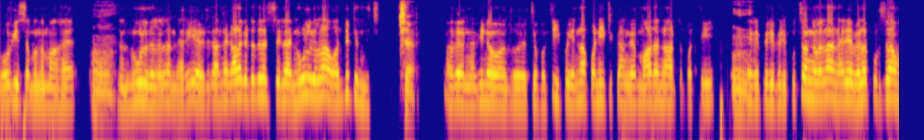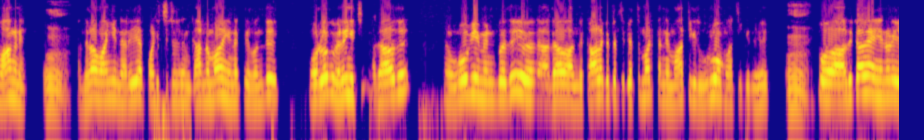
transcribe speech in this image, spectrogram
ஓவிய சம்பந்தமாக நூல்கள் எல்லாம் நிறைய எடுத்து அந்த காலகட்டத்துல சில நூல்கள்லாம் வந்துட்டு இருந்துச்சு. அத நவீன பத்தி இப்ப என்ன பண்ணிட்டு இருக்காங்க மாடர்ன் ஆர்ட் பத்தி நிறைய பெரிய பெரிய புத்தகங்கள் எல்லாம் நிறைய விலை கொடுத்து தான் வாங்கினேன் அதெல்லாம் வாங்கி நிறைய படிச்சுட்டு காரணமா எனக்கு வந்து ஓரளவுக்கு விளங்கிச்சு அதாவது ஓவியம் என்பது அதாவது அந்த காலகட்டத்துக்கு ஏற்ற மாதிரி தன்னை மாத்திக்குது உருவம் மாத்திக்குது இப்போ அதுக்காக என்னுடைய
